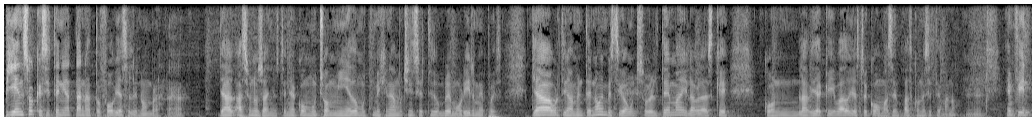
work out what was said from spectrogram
pienso que sí tenía tanatofobia, se le nombra. Ajá. Ya hace unos años tenía como mucho miedo, me generaba mucha incertidumbre de morirme, pues. Ya últimamente no, he investigado mucho sobre el tema y la verdad es que con la vida que he llevado ya estoy como más en paz con ese tema, ¿no? En fin,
